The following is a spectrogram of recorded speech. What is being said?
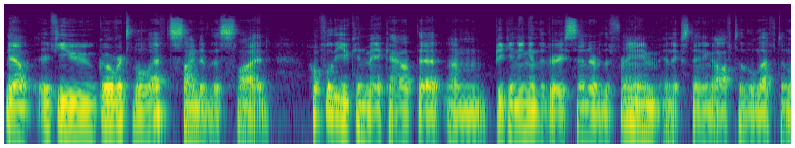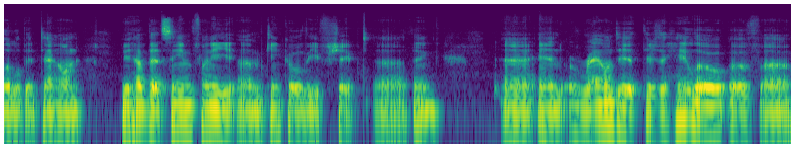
Now, if you go over to the left side of this slide, hopefully you can make out that um, beginning in the very center of the frame and extending off to the left a little bit down, you have that same funny um, ginkgo leaf shaped uh, thing. Uh, and around it, there's a halo of uh,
